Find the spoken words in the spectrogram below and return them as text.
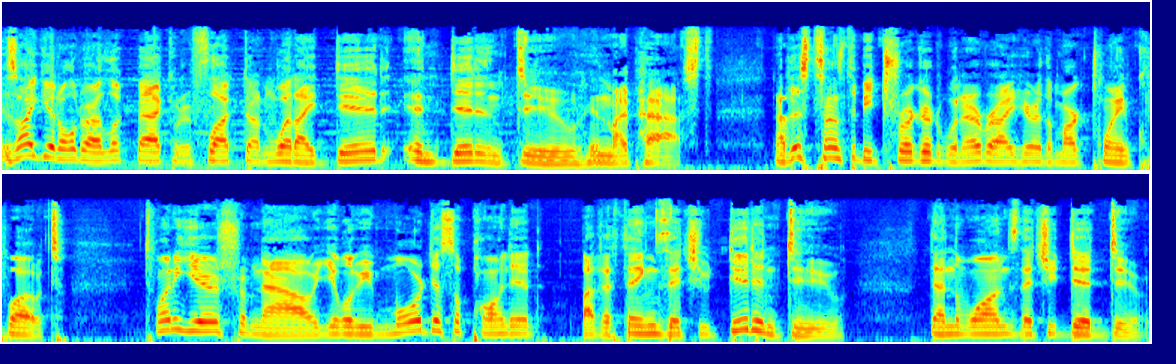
As I get older, I look back and reflect on what I did and didn't do in my past. Now, this tends to be triggered whenever I hear the Mark Twain quote 20 years from now, you will be more disappointed by the things that you didn't do than the ones that you did do.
